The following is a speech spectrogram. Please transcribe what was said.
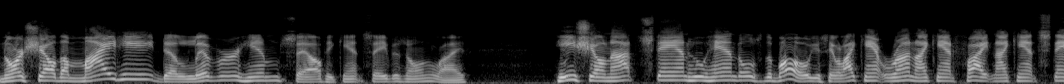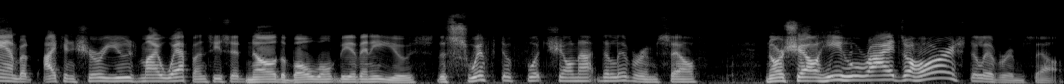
Nor shall the mighty deliver himself. He can't save his own life. He shall not stand who handles the bow. You say, Well, I can't run, I can't fight, and I can't stand, but I can sure use my weapons. He said, No, the bow won't be of any use. The swift of foot shall not deliver himself, nor shall he who rides a horse deliver himself.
